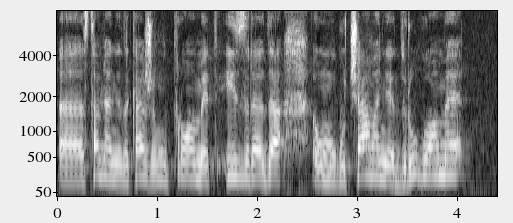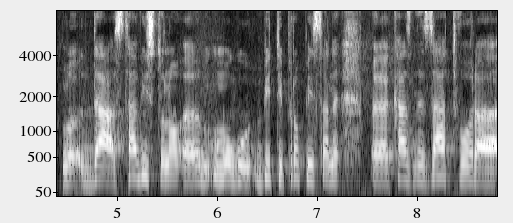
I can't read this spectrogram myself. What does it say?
e, stavljanje, da kažem, u promet izrada, omogućavanje drugome, da stav isto e, mogu biti propisane e, kazne zatvora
